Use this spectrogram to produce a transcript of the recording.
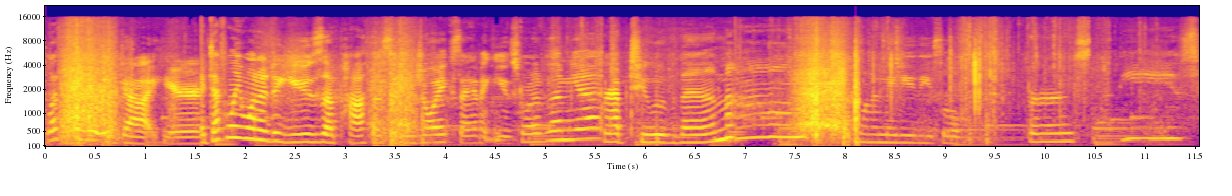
let's see what we got here. I definitely wanted to use a Pothos N'Joy because I haven't used one of them yet. Grab two of them. Um, one of maybe these little of these.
